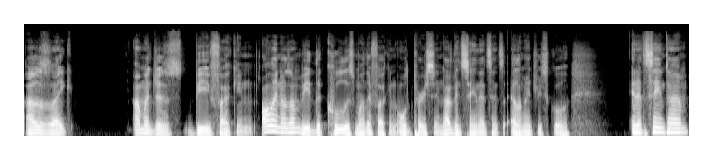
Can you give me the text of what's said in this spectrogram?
I was like, I'm gonna just be fucking. All I know is I'm gonna be the coolest motherfucking old person. I've been saying that since elementary school, and at the same time,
